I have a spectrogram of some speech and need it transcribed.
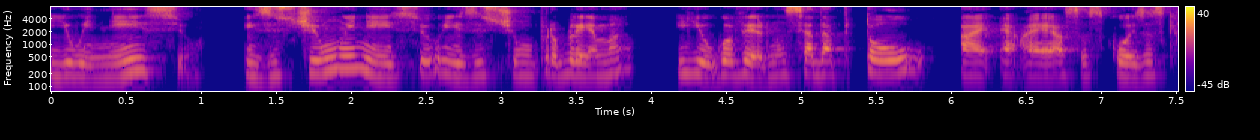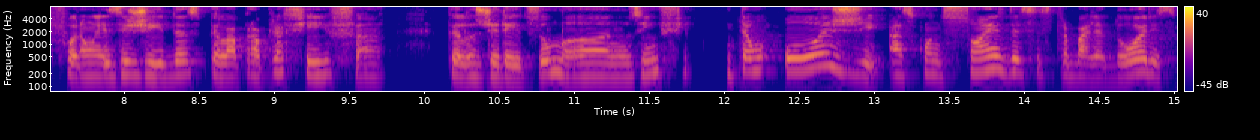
e o início, existiu um início e existiu um problema, e o governo se adaptou a, a essas coisas que foram exigidas pela própria FIFA, pelos direitos humanos, enfim. Então, hoje, as condições desses trabalhadores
